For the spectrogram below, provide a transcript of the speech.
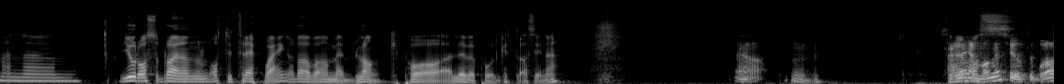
men uh, gjorde også bra i den 83 poeng, og da var han med blank på Liverpool-gutta sine. Ja. Mm. Så det er mange som har gjort det bra.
